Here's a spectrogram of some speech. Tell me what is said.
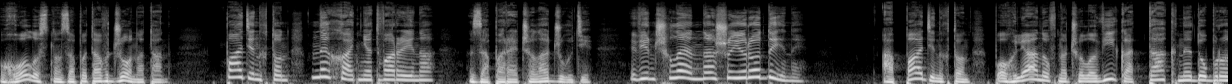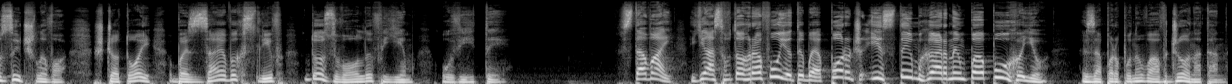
Голосно запитав Джонатан. Падінгтон не хатня тварина, заперечила Джуді. Він член нашої родини. А Падінгтон поглянув на чоловіка так недоброзичливо, що той без зайвих слів дозволив їм увійти. Вставай, я сфотографую тебе поруч із тим гарним папугою, запропонував Джонатан.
